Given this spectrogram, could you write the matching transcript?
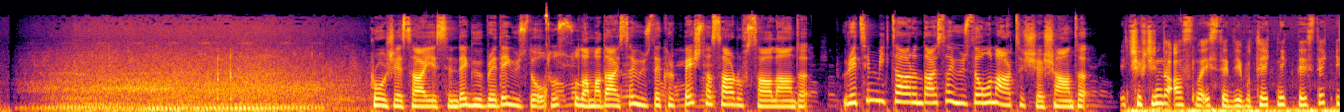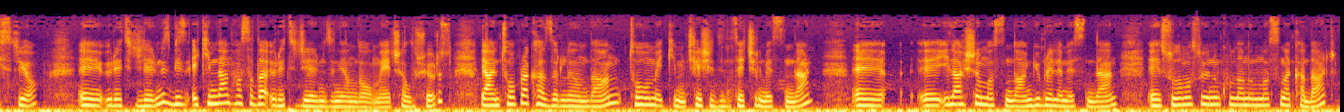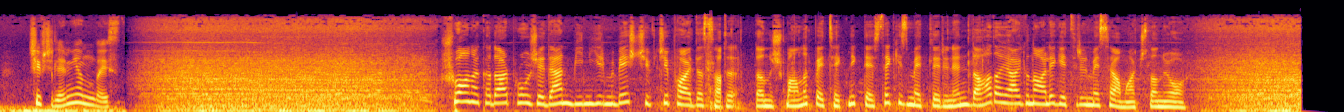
Proje sayesinde gübrede %30, sulamadaysa %45 tasarruf sağlandı. Üretim miktarındaysa %10 artış yaşandı. Çiftçinin de aslında istediği bu teknik destek istiyor e, üreticilerimiz. Biz Ekim'den hasada üreticilerimizin yanında olmaya çalışıyoruz. Yani toprak hazırlığından, tohum ekimi çeşidin seçilmesinden, e, e, ilaçlamasından, gübrelemesinden, e, sulama suyunun kullanılmasına kadar çiftçilerin yanındayız. Şu ana kadar projeden 1025 çiftçi fayda sağladı. Danışmanlık ve teknik destek hizmetlerinin daha da yaygın hale getirilmesi amaçlanıyor.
